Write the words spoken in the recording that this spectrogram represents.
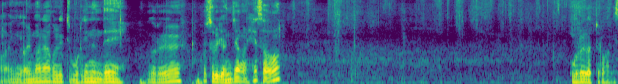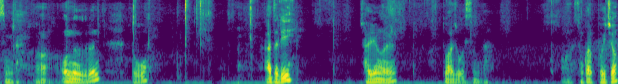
어, 이게 얼마나 걸릴지 모르겠는데 이거를 호스를 연장을 해서 물을 넣도록 하겠습니다. 어, 오늘은 또 아들이 촬영을 도와주고 있습니다. 어, 손가락 보이죠?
